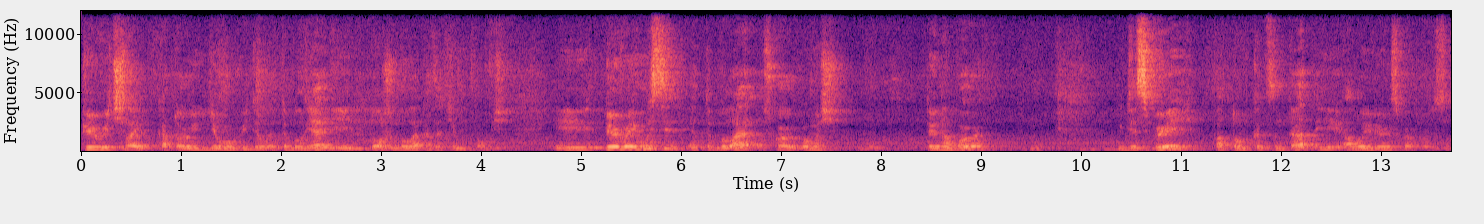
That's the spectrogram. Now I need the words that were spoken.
первый человек, который его увидел, это был я и должен был оказать ему помощь. И первая мысль это была скорая помощь. Три набора, где спрей, потом концентрат и алоэ вера с прополисом.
